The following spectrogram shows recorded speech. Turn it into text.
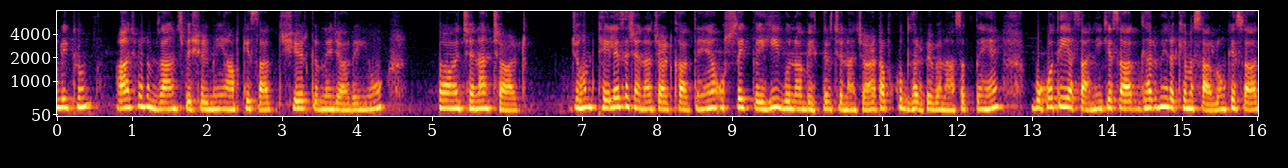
वालेकुम आज मैं रमज़ान स्पेशल में आपके साथ शेयर करने जा रही हूँ चना चाट। जो हम ठेले से चना चाट खाते हैं, उससे कई गुना बेहतर चना चाट आप ख़ुद घर पे बना सकते हैं। बहुत ही आसानी के साथ, घर में रखे मसालों के साथ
